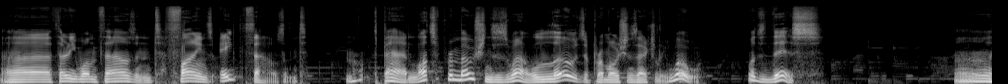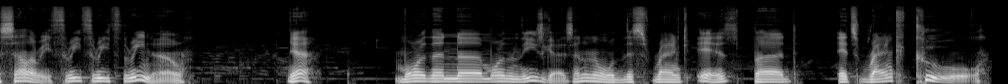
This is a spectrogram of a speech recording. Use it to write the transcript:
Uh, 31,000. Fines, 8,000. Not bad. Lots of promotions as well. Loads of promotions, actually. Whoa. What's this? Uh, salary, 333 now. Yeah. More than, uh, more than these guys. I don't know what this rank is, but it's rank cool.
